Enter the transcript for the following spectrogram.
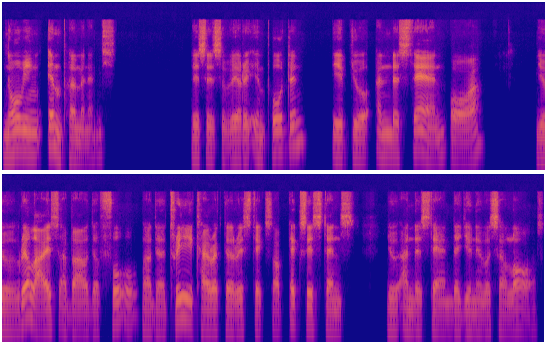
knowing impermanence. This is very important if you understand or you realize about the four, uh, the three characteristics of existence, you understand the universal laws.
